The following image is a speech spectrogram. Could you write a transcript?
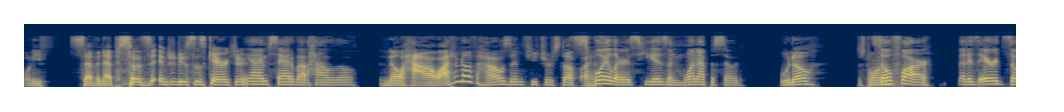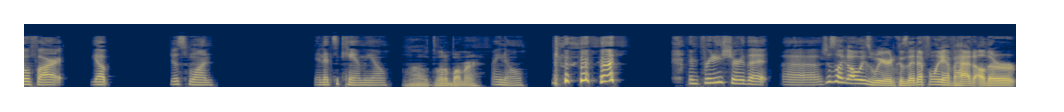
27 episodes to introduce this character. yeah, I'm sad about Hau though. No Hau. I don't know if Hau's in future stuff. Spoilers, he is in one episode. Uno? Just one? So far. That has aired so far. Yep. Just one. And it's a cameo. Oh, what a bummer. I know. I'm pretty sure that uh just like always weird because they definitely have had other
